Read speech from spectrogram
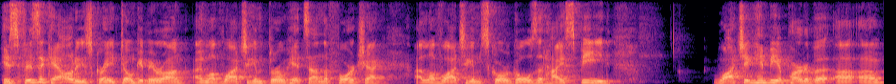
His physicality is great. Don't get me wrong. I love watching him throw hits on the forecheck. I love watching him score goals at high speed. Watching him be a part of a, a, a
